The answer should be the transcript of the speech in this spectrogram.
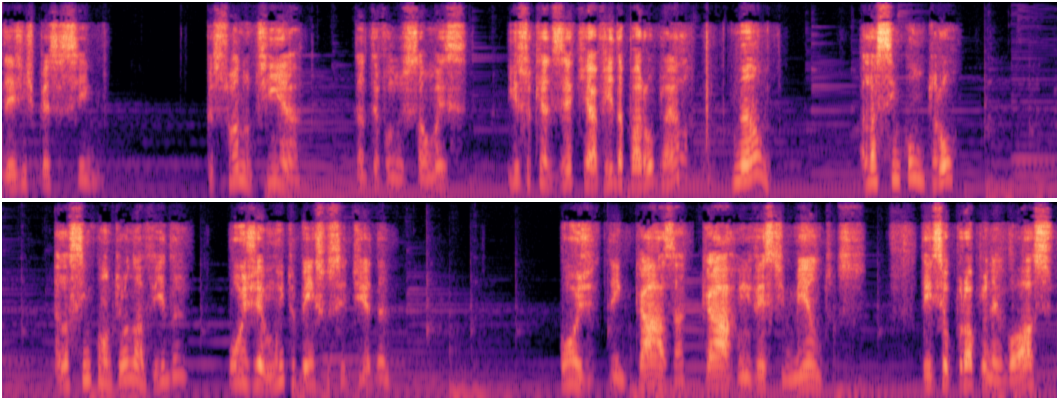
Daí a gente pensa assim: a pessoa não tinha tanta evolução, mas isso quer dizer que a vida parou para ela? Não. Ela se encontrou. Ela se encontrou na vida. Hoje é muito bem sucedida. Hoje tem casa, carro, investimentos, tem seu próprio negócio.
